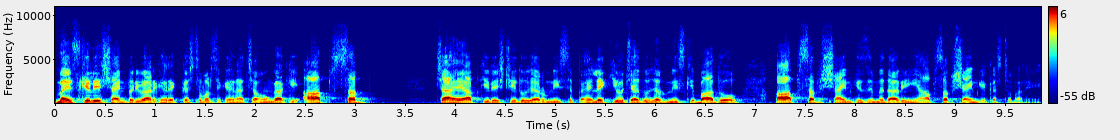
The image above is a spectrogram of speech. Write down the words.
मैं इसके लिए शाइन परिवार के हर एक कस्टमर से कहना चाहूँगा कि आप सब, चाहे आपकी रजिस्ट्री 2019 से पहले की हो, चाहे 2019 के बाद हो, आप सब शाइन की ज़िम्मेदारी हैं, आप सब शाइन के कस्टमर हैं।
